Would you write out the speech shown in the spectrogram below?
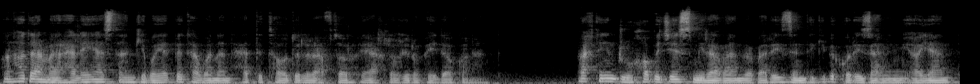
آنها در مرحله هستند که باید بتوانند حد تعادل رفتارهای اخلاقی را پیدا کنند. وقتی این روحها به جسم می روند و برای زندگی به کره زمین می آیند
